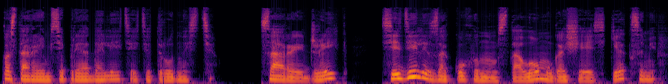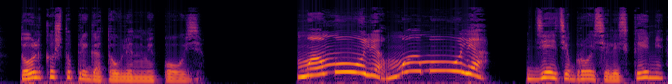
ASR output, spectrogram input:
постараемся преодолеть эти трудности. Сара и Джейк сидели за кухонным столом, угощаясь кексами, только что приготовленными по узе. «Мамуля! Мамуля!» Дети бросились к Эми,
